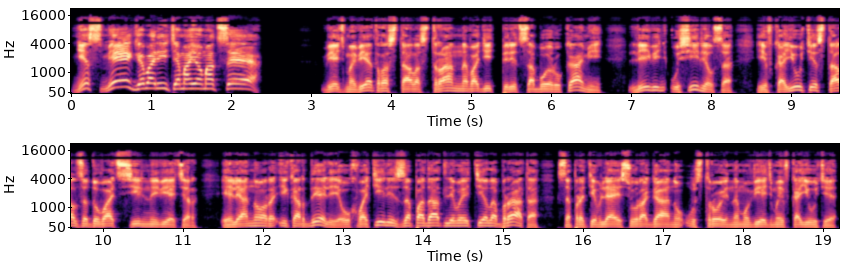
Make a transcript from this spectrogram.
«Не смей говорить о моем отце!» Ведьма ветра стала странно водить перед собой руками, ливень усилился, и в каюте стал задувать сильный ветер. Элеонора и Корделия ухватились за податливое тело брата, сопротивляясь урагану, устроенному ведьмой в каюте.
